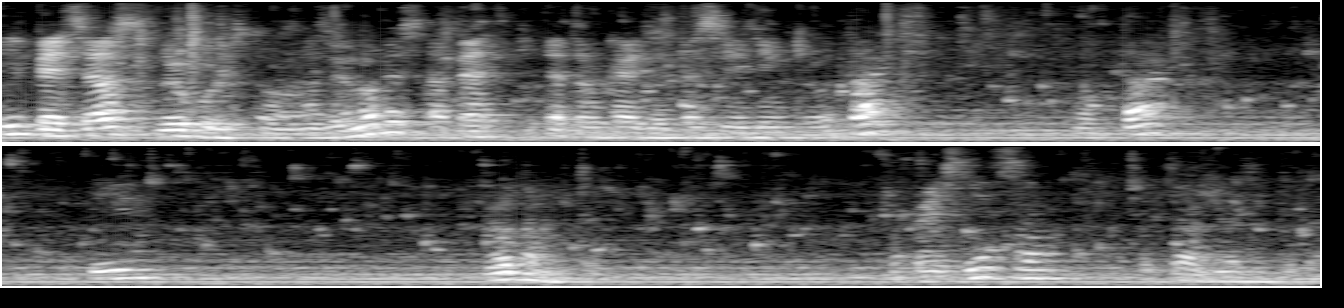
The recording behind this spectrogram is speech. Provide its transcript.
И пять раз в другую сторону развернулись. Опять эта рука идет посерединке вот так, вот так и бедром поясница, черта железа туда.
